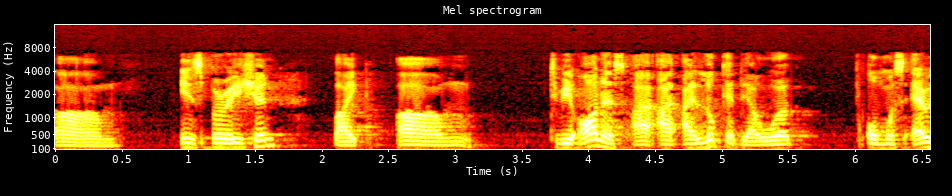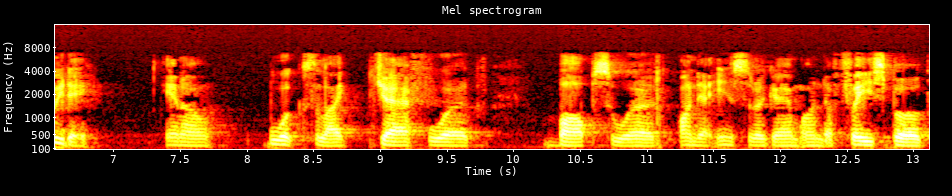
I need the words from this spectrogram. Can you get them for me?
um, inspiration. Like, um, to be honest, I, I, I look at their work almost every day, you know, works like Jeff work, Bob's work on their Instagram, on their Facebook,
